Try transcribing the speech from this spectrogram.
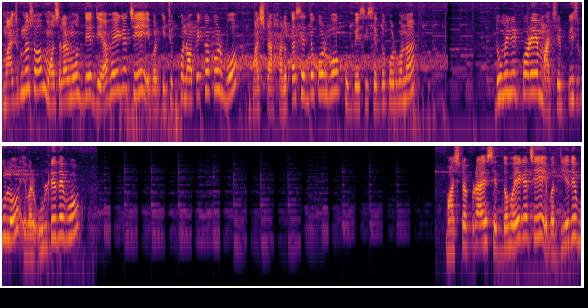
মাছগুলো সব মশলার মধ্যে দেয়া হয়ে গেছে। এবার কিছুক্ষণ অপেক্ষা করব। মাছটা হালকা সেদ্ধ করব, খুব বেশি সেদ্ধ করব না। দু মিনিট পরে মাছের পিসগুলো এবার উল্টে দেব। মাছটা প্রায় সেদ্ধ হয়ে গেছে। এবার দিয়ে দেব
